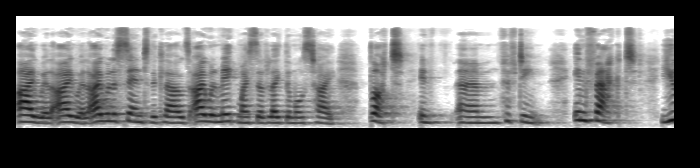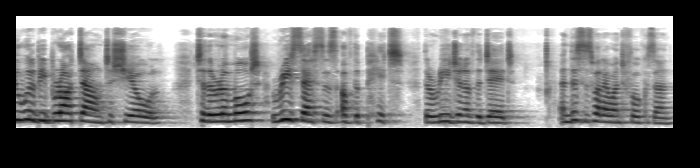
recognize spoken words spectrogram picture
I will, I will, I will ascend to the clouds. I will make myself like the Most High. But in um, 15, in fact, you will be brought down to Sheol, to the remote recesses of the pit, the region of the dead. And this is what I want to focus on.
